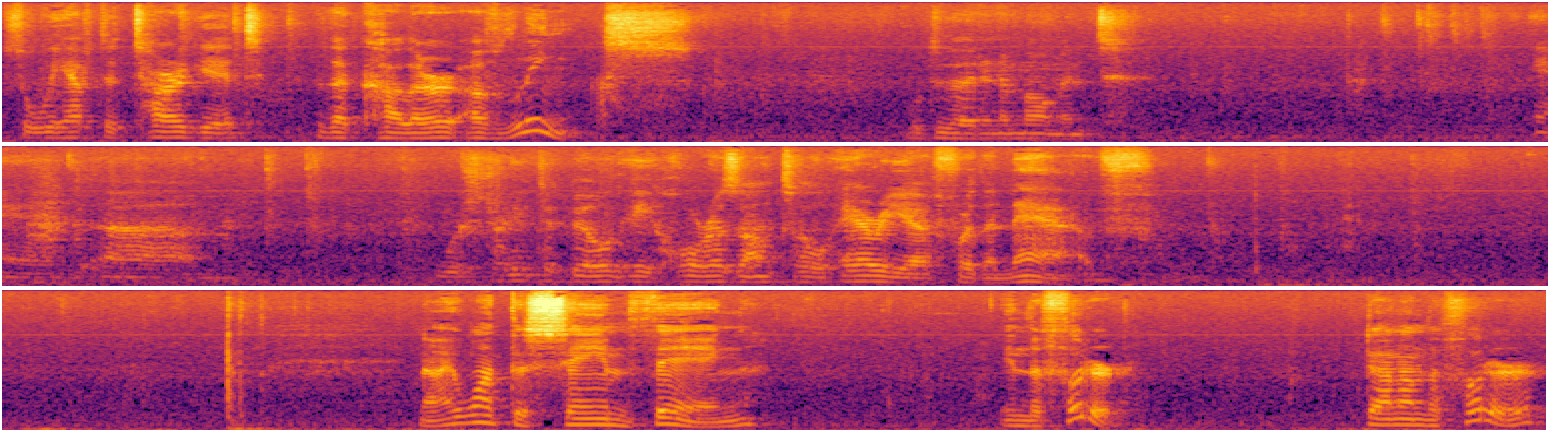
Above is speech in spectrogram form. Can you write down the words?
So we have to target the color of links. We'll do that in a moment. And um, we're starting to build a horizontal area for the nav. Now I want the same thing in the footer. Down on the footer,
